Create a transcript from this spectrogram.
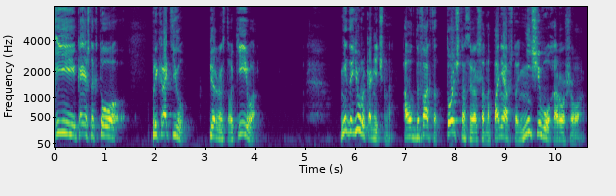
И, конечно, кто прекратил первенство Киева, не до Юра, конечно, а вот де-факто точно совершенно поняв, что ничего хорошего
